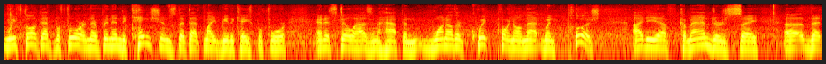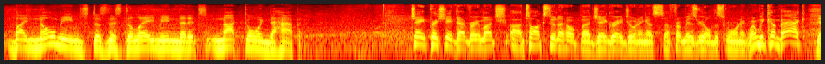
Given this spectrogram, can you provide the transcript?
we've thought that before, and there have been indications that that might be the case before, and it still hasn't happened. One other quick point on that when pushed, IDF commanders say uh, that by no means does this delay mean that it's not going to happen. Jay, appreciate that very much. Uh, talk soon, I hope. Uh, Jay Gray joining us uh, from Israel this morning. When we come back, yeah.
